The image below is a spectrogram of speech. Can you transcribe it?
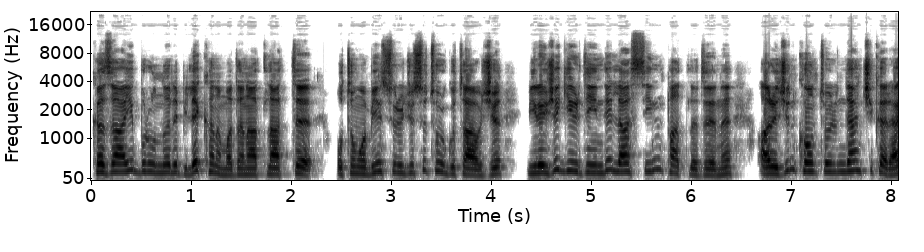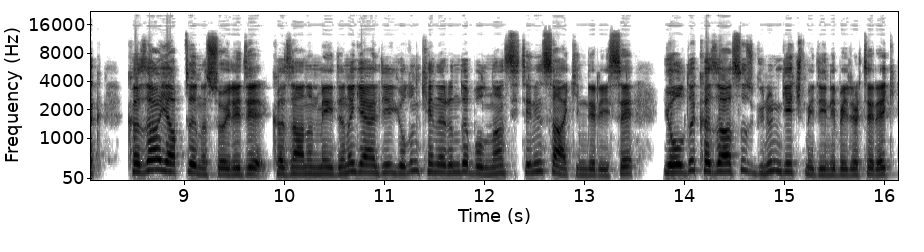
kazayı burunları bile kanamadan atlattı. Otomobil sürücüsü Turgut Avcı viraja girdiğinde lastiğinin patladığını, aracın kontrolünden çıkarak kaza yaptığını söyledi. Kazanın meydana geldiği yolun kenarında bulunan sitenin sakinleri ise yolda kazasız günün geçmediğini belirterek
